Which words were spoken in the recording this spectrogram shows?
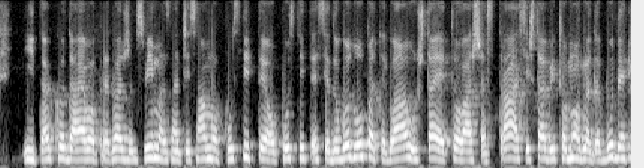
i tako da evo predlažem svima, znači samo opustite, opustite se, dogod lupate glavu šta je to vaša strast i šta bi to mogla da bude,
